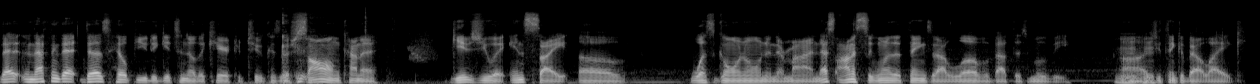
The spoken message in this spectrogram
That and I think that does help you to get to know the character too, because their song kind of gives you an insight of what's going on in their mind. That's honestly one of the things that I love about this movie. Uh, Mhm. as you think about like,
